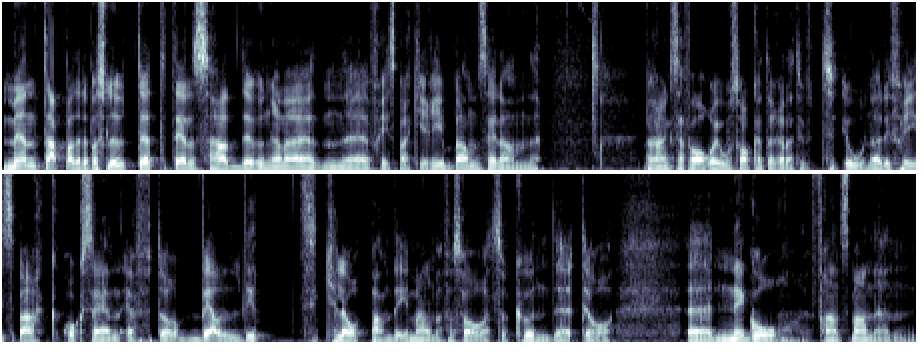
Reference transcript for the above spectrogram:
Men tappade det på slutet. Dels hade ungarna en eh, frispark i ribban sedan Perang Safari orsakat en relativt onödig frispark och sen efter väldigt klåpande i Malmöförsvaret så kunde då eh, Nego, fransmannen,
